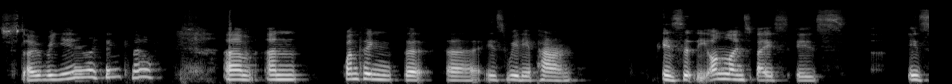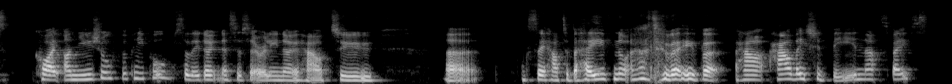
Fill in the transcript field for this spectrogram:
just over a year, I think now, um, and one thing that uh, is really apparent is that the online space is is quite unusual for people, so they don't necessarily know how to uh, say how to behave, not how to behave, but how how they should be in that space.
